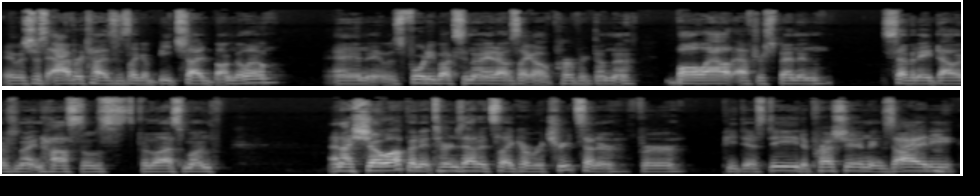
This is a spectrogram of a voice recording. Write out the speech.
It was just advertised as like a beachside bungalow, and it was forty bucks a night. I was like, oh, perfect. I'm gonna ball out after spending seven, eight dollars a night in hostels for the last month. And I show up, and it turns out it's like a retreat center for PTSD, depression, anxiety, mm-hmm.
